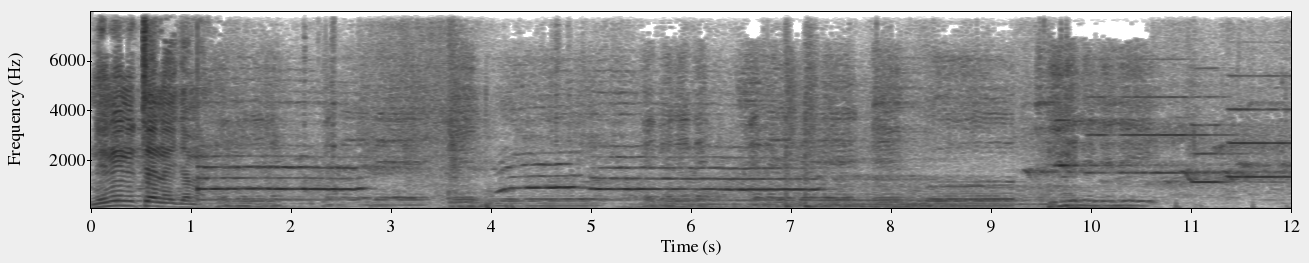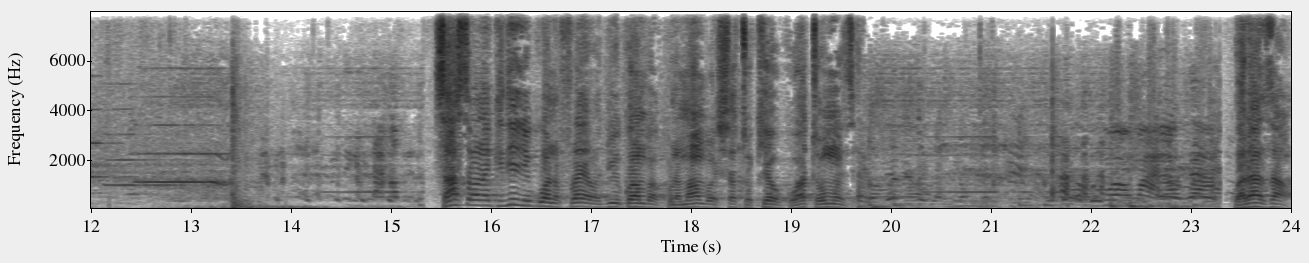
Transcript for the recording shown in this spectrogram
ni nini tena hii jamaa? Sasa wanakijiji na furaha wajui kwamba kuna mambo yashatokea huko, watu umweze kwa raha zao.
